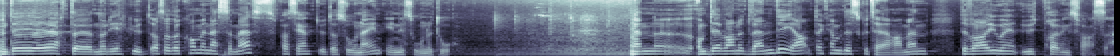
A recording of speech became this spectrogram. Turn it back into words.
Men det er at eh, når de gikk ut, altså det kom en SMS, pasient ut av sone 1, inn i sone 2. Men uh, om det var nødvendig, ja, det kan vi diskutere. Men det var jo en utprøvingsfase.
